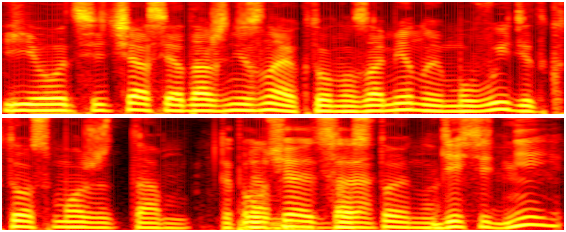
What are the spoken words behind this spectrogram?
И вот сейчас я даже не знаю, кто на замену ему выйдет, кто сможет там Это получается достойно. 10 дней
